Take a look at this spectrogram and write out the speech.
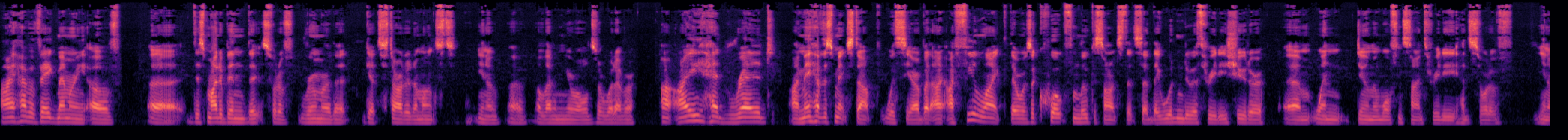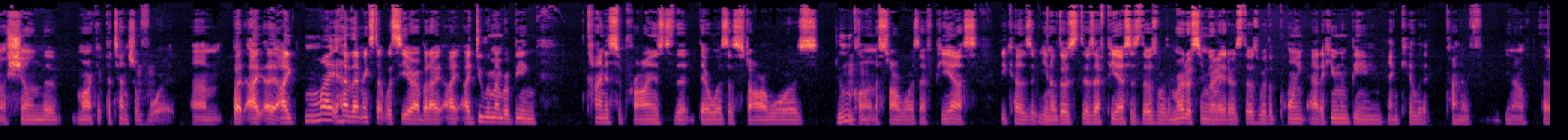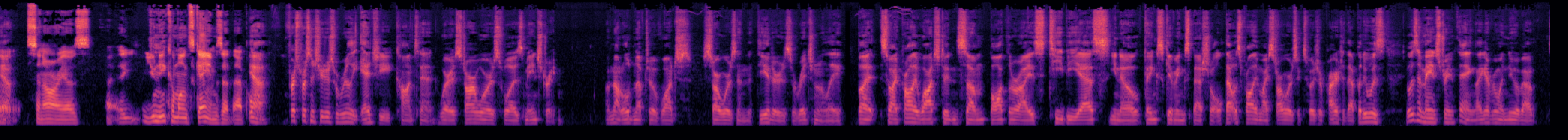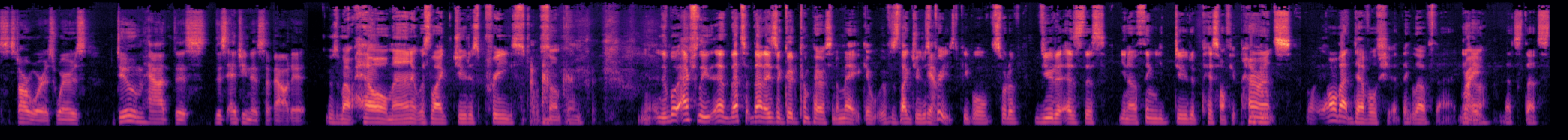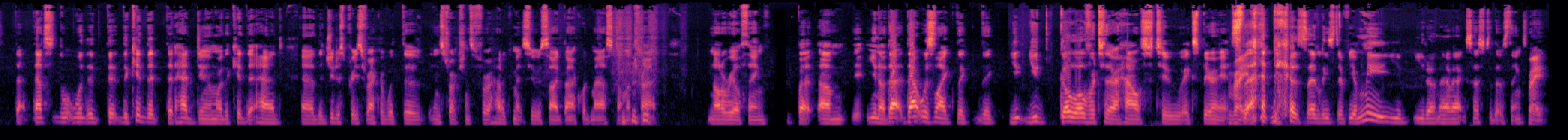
i have a vague memory of uh, this might have been the sort of rumor that gets started amongst you know uh, 11 year olds or whatever I, I had read i may have this mixed up with sierra but I, I feel like there was a quote from lucasarts that said they wouldn't do a 3d shooter um, when doom and wolfenstein 3d had sort of you know shown the market potential Mhm. for it um, but I, I, I might have that mixed up with Sierra, but I, I, I do remember being kind of surprised that there was a Star Wars Doom Mhm. clone, a Star Wars FPS, because you know those those FPSs, those were the murder simulators, those were the point at a human being and kill it kind of you know uh, Yeah. scenarios, uh, unique amongst games at that point. Yeah, first-person shooters were really edgy content, whereas Star Wars was mainstream. I'm not old enough to have watched Star Wars in the theaters originally, but so I probably watched it in some authorized TBS, you know, Thanksgiving special. That was probably my Star Wars exposure prior to that, but it was it was a mainstream thing. Like everyone knew about Star Wars, whereas Doom had this this edginess about it. It was about hell, man. It was like Judas Priest or something. yeah, well, actually, uh, that's that is a good comparison to make. It, it was like Judas Yeah. Priest. People sort of viewed it as this, you know, thing you do to piss off your parents. All that devil shit. They love that. you Right. know? That's that's that that's the, the, the kid that, that had Doom or the kid that had uh, the Judas Priest record with the instructions for how to commit suicide backward masked on the track. Not a real thing, but um, you know that that was like the the you you'd go over to their house to experience Right. that because at least if you're me, you you don't have access to those things. Right.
